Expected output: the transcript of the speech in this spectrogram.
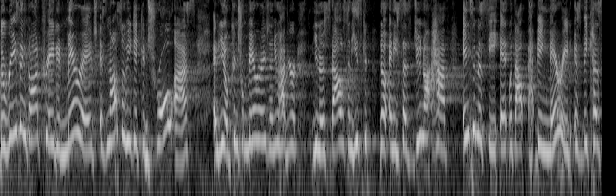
The reason God created marriage is not so he could control us, and you know control marriage and you have your you know spouse and he's no and he says do not have intimacy without being married is because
